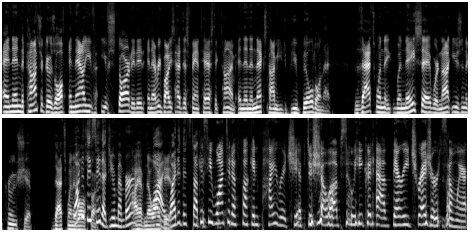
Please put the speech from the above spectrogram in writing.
and then the concert goes off, and now you've you've started it, and everybody's had this fantastic time, and then the next time you you build on that. That's when they when they said we're not using the cruise ship. That's when it Why all did they started. say that? Do you remember? I have no Why? idea. Why did they stop? Because the- he wanted a fucking pirate ship to show up so he could have buried treasure somewhere.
